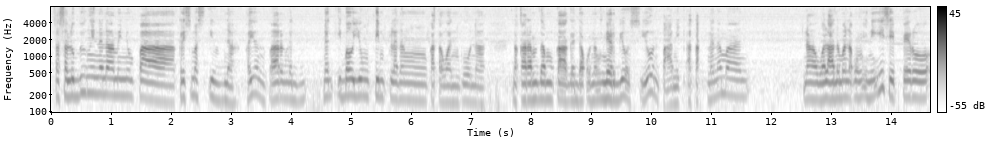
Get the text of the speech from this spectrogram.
sasalubungin na namin yung pa Christmas Eve na, ayun, parang nag, nag-ibaw yung timpla ng katawan ko na nakaramdam kaagad ako ng nervyos. Yun, panic attack na naman. Na wala naman akong iniisip pero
